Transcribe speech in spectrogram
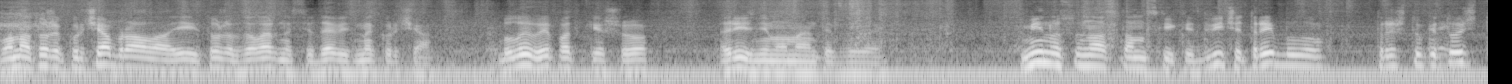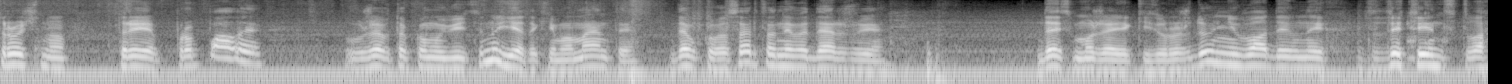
вона теж курча брала і теж в залежності, де візьме курча. Були випадки, що різні моменти були. Мінус у нас там скільки? Дві чи три було. Три штуки Три. точ, точно, три пропали вже в такому віці. Ну, є такі моменти, де в кого серце не видержує. Десь може якісь урожденні вади в них з дитинства.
